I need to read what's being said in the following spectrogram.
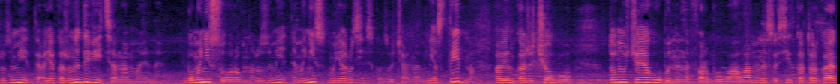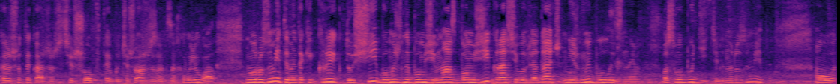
розумієте, а я кажу, не дивіться на мене. Бо мені соромно, розумієте? Мені ну я російською, звичайно, мені стидно. А він каже, чого? Тому що я губи не нафарбувала. А мене сусідка торкає, каже, що ти кажеш, чи шок в тебе, чи що аж за- захвилювала. Ну розумієте, він такий крик душі, бо ми ж не бомжі. В нас бомжі краще виглядають, ніж ми були з ним. Освободітелі, ну розумієте? От.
